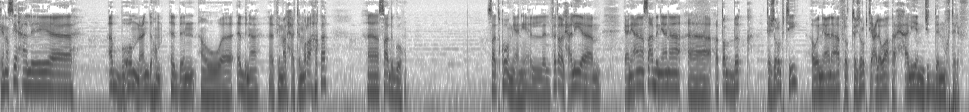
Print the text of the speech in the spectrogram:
كنصيحة لأب وأم عندهم ابن أو ابنة في مرحلة المراهقة آه، صادقوهم. صادقوهم يعني. الفترة الحالية يعني أنا صعب أني أنا آه، أطبق تجربتي أو أني أنا أفرض تجربتي على واقع حاليا جدا مختلف.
